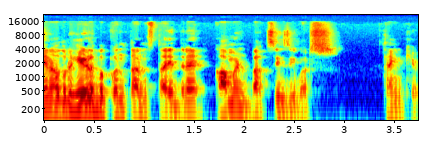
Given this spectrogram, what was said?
ಏನಾದರೂ ಹೇಳಬೇಕು ಅಂತ ಅನಿಸ್ತಾ ಇದ್ರೆ comment box is yours thank you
